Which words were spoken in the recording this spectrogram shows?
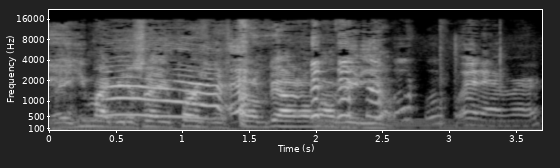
Hey, you might be the same person that's thumbs down on my video. Whatever.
